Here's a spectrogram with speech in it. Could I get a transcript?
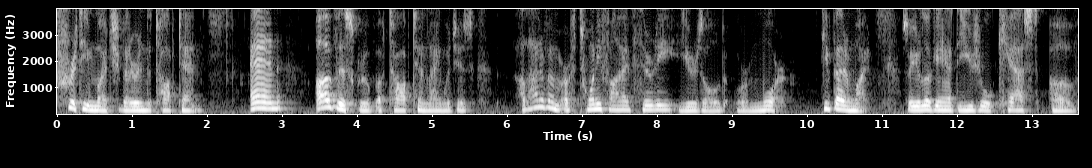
pretty much are in the top 10. And of this group of top 10 languages, a lot of them are 25, 30 years old or more. Keep that in mind. So you're looking at the usual cast of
